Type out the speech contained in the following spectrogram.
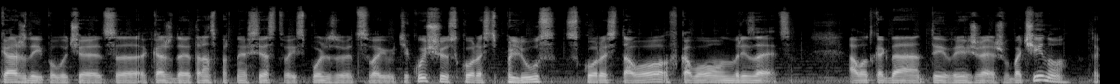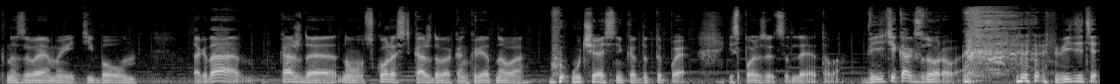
каждый, получается, каждое транспортное средство использует свою текущую скорость плюс скорость того, в кого он врезается. А вот когда ты въезжаешь в бочину, так называемый T-bone, тогда каждая, ну, скорость каждого конкретного участника ДТП используется для этого. Видите, как здорово? видите,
